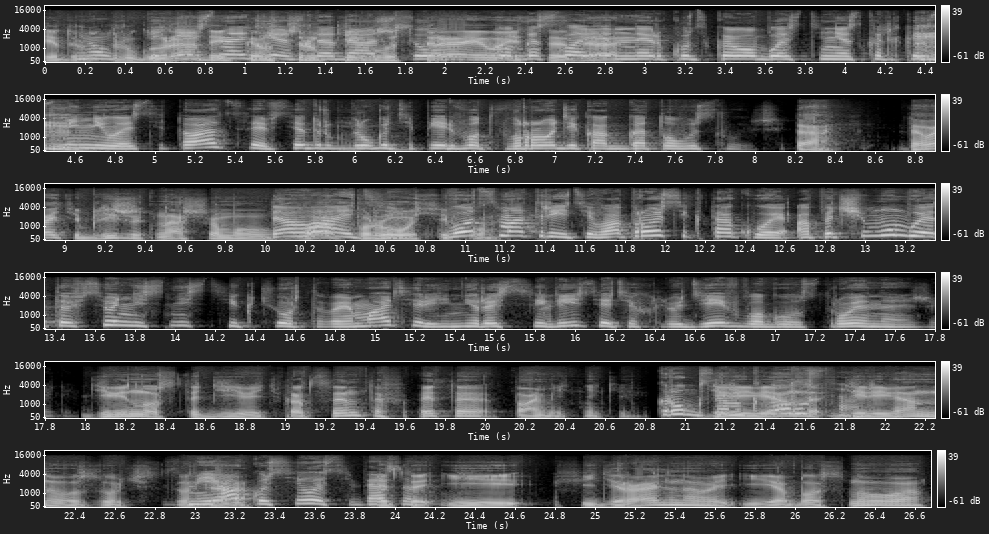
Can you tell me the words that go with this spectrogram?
все друг ну, другу рады, надежда, конструктив да, выстраивается. Что в благословенной да. Иркутской области несколько изменилась ситуация, все друг друга теперь вот вроде как готовы слышать. Да, Давайте ближе к нашему Давайте. вопросику. Вот смотрите, вопросик такой. А почему бы это все не снести к чертовой матери и не расселить этих людей в благоустроенное жилье? 99% это памятники. Круг Деревян... Деревянного зодчества. Змея да. укусила себя Это за... и федерального, и областного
